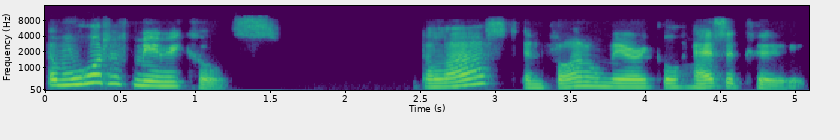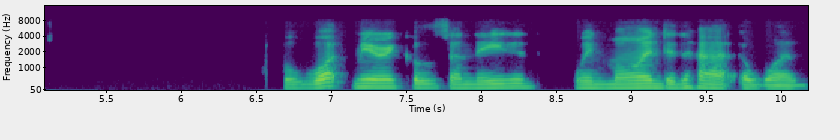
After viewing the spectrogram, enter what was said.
And what of miracles? The last and final miracle has occurred. For what miracles are needed when mind and heart are one,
